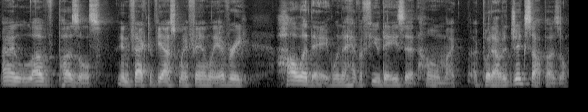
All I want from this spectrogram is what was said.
I love puzzles. In fact, if you ask my family, every holiday when I have a few days at home, I, I put out a jigsaw puzzle.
